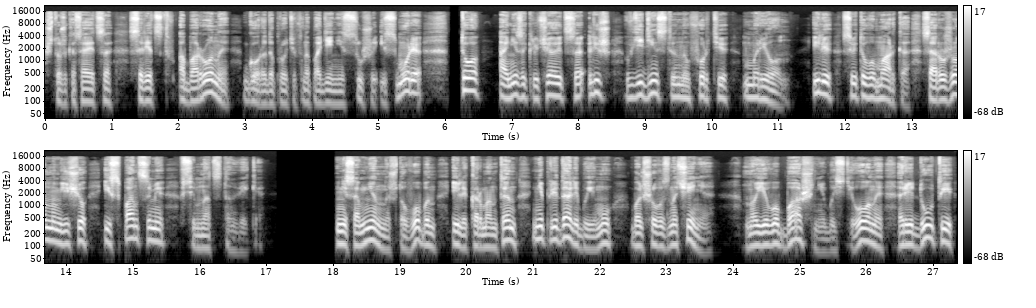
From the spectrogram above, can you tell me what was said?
Что же касается средств обороны города против нападений с суши и с моря, то они заключаются лишь в единственном форте Марион или Святого Марка, сооруженном еще испанцами в XVII веке. Несомненно, что Вобан или Кармантен не придали бы ему большого значения, но его башни, бастионы, редуты,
